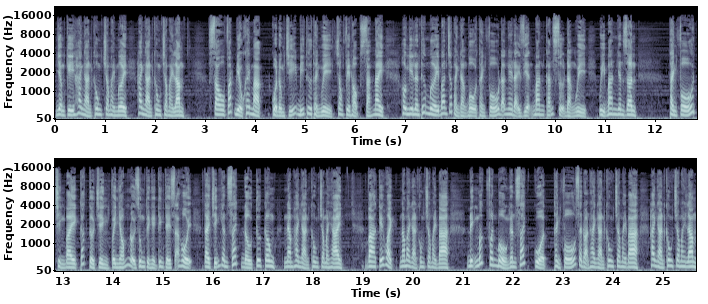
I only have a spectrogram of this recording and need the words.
nhiệm kỳ 2020-2025. Sau phát biểu khai mạc của đồng chí Bí thư Thành ủy trong phiên họp sáng nay, Hội nghị lần thứ 10 Ban chấp hành Đảng bộ thành phố đã nghe đại diện Ban cán sự Đảng ủy, Ủy ban nhân dân thành phố trình bày các tờ trình về nhóm nội dung tình hình kinh tế xã hội, tài chính ngân sách đầu tư công năm 2022 và kế hoạch năm 2023, định mức phân bổ ngân sách của thành phố giai đoạn 2023-2025,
